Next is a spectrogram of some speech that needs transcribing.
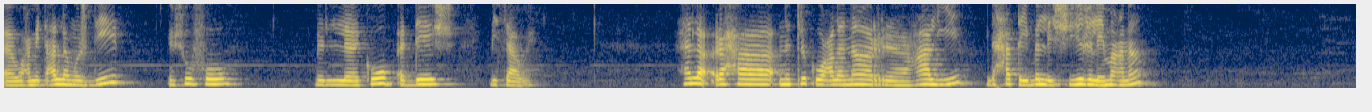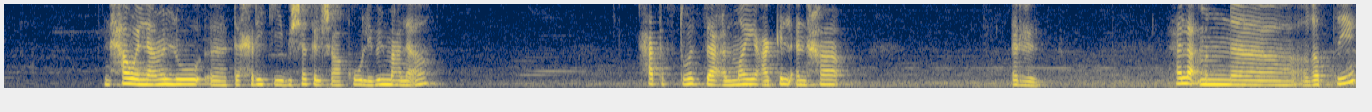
وعم يتعلموا جديد يشوفوا بالكوب قديش بيساوي. هلأ رح نتركه على نار عالية لحتى يبلش يغلي معنا. نحاول نعمل له تحريكي بشكل شاقولي بالمعلقة حتى تتوزع المي على كل أنحاء الرز. هلا بنغطيه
